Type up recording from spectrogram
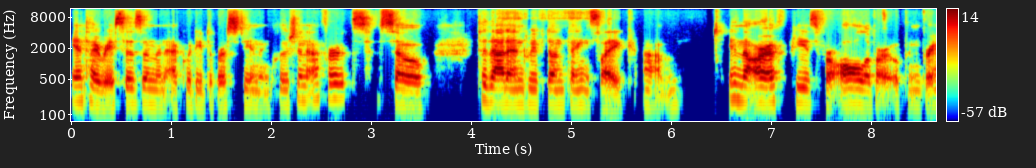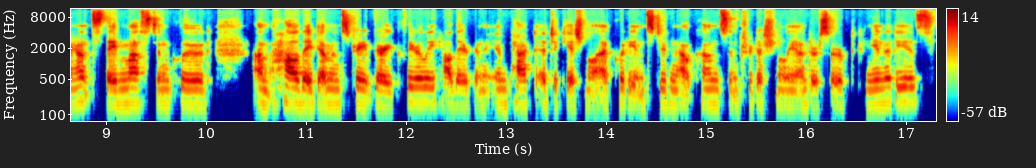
anti-racism and equity, diversity and inclusion efforts. So to that end, we've done things like um, in the RFPs for all of our open grants, they must include um, how they demonstrate very clearly how they're going to impact educational equity and student outcomes in traditionally underserved communities.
